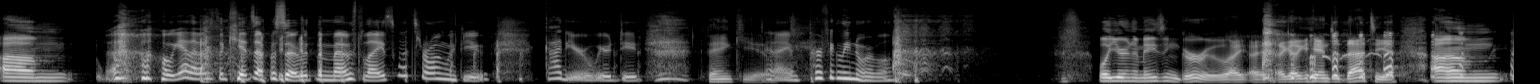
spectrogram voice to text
Um, Oh yeah, that was the kids episode with the mouth lice. What's wrong with you? God, you're a weird dude, thank you. and I am perfectly normal. Well, you're an amazing guru. I I, I got to hand that to you. Um,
